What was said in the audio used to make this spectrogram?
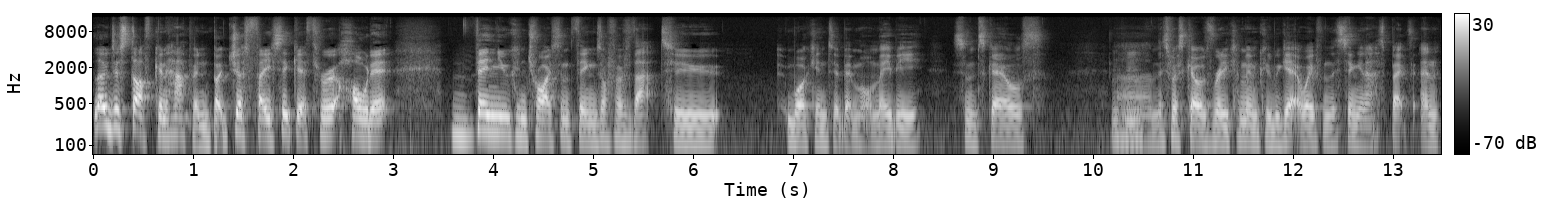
Loads of stuff can happen, but just face it, get through it, hold it. Then you can try some things off of that to work into a bit more. Maybe some scales. Um, this is where scales really come in because we get away from the singing aspect and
